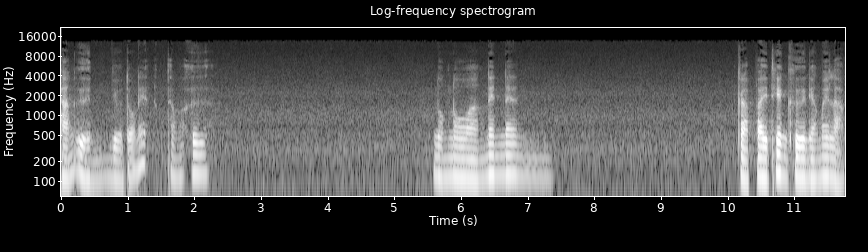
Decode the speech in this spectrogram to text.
ทางอื่น อยู่ตรงนี้ทำว่าเออหน่วงหน่วงแน่นแน่นกลับไปเที่ยงคืนยังไม่หลับ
